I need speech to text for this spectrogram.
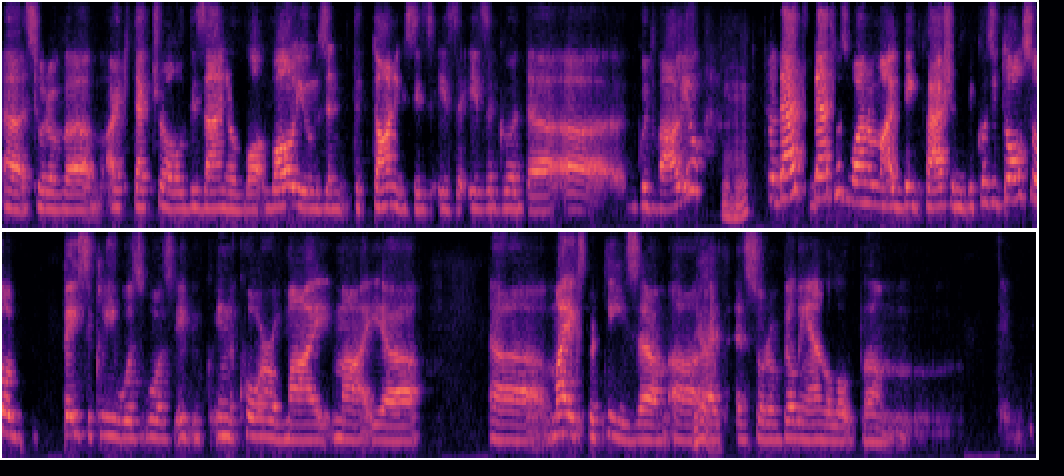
uh, sort of uh, architectural design or vo- volumes and tectonics is is, is a good uh, uh good value. Mm-hmm. So that that was one of my big passions because it also basically was was in, the core of my my uh, uh, my expertise um, yeah. as, as, sort of building envelope. Um,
